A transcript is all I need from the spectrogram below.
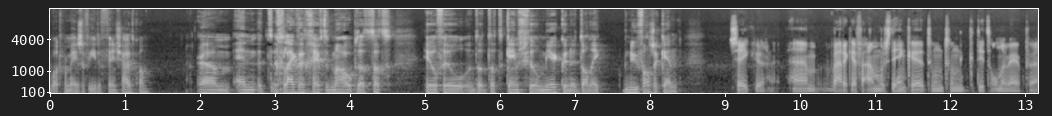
What Remains of Edith Finch uitkwam. Um, en tegelijkertijd geeft het me hoop dat dat heel veel, dat, dat games veel meer kunnen dan ik nu van ze ken. Zeker. Ehm, waar ik even aan moest denken toen, toen ik dit onderwerp,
